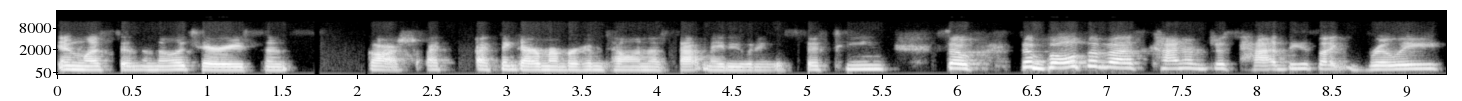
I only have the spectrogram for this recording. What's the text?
enlist in the military since gosh I, I think I remember him telling us that maybe when he was 15. So the both of us kind of just had these like really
